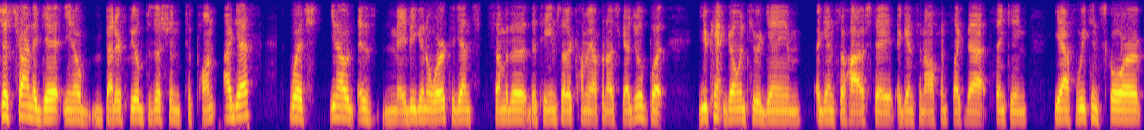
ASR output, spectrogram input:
just trying to get you know better field position to punt, I guess, which you know is maybe going to work against some of the the teams that are coming up in our schedule. But you can't go into a game against Ohio State against an offense like that thinking, yeah, if we can score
